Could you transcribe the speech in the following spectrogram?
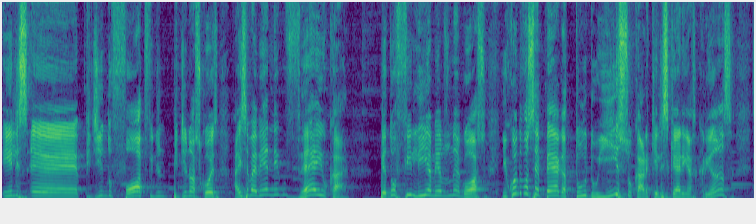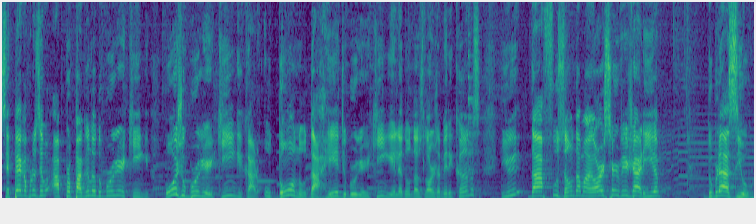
Eles é, pedindo foto, pedindo, pedindo as coisas. Aí você vai ver, é nego velho, cara. Pedofilia mesmo no negócio. E quando você pega tudo isso, cara, que eles querem as crianças, você pega, por exemplo, a propaganda do Burger King. Hoje o Burger King, cara, o dono da rede Burger King, ele é dono das lojas americanas e da fusão da maior cervejaria do Brasil.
